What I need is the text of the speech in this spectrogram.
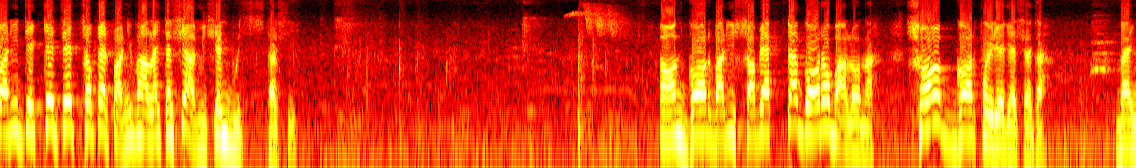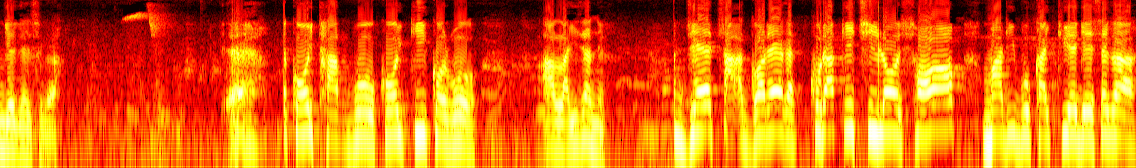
বাড়ি দেখে যে চোখের পানি ভালাইতেছি, আমি সেন বুঝতেছি। এখন ঘর বাড়ি সব একটা ঘরও ভালো না, সব ঘর পড়ে গেছে গা, ভেঙে গেছে গা। কই থাকব, কই কি করব? আল্লাহ জানে। যে ঘরে খুরাকি ছিল, সব মারি বুকাই থুয়ে গেছে গা।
